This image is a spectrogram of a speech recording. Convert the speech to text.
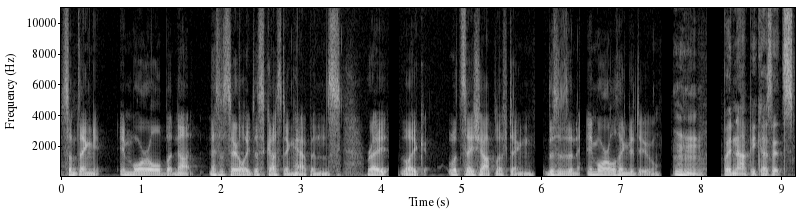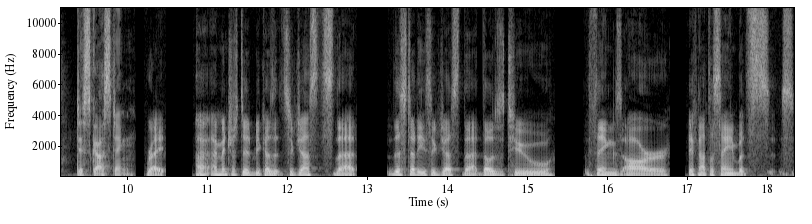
something immoral but not necessarily disgusting happens, right? Like let's say shoplifting. This is an immoral thing to do. hmm But not because it's disgusting. Right. I- I'm interested because it suggests that this study suggests that those two things are, if not the same, but s-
